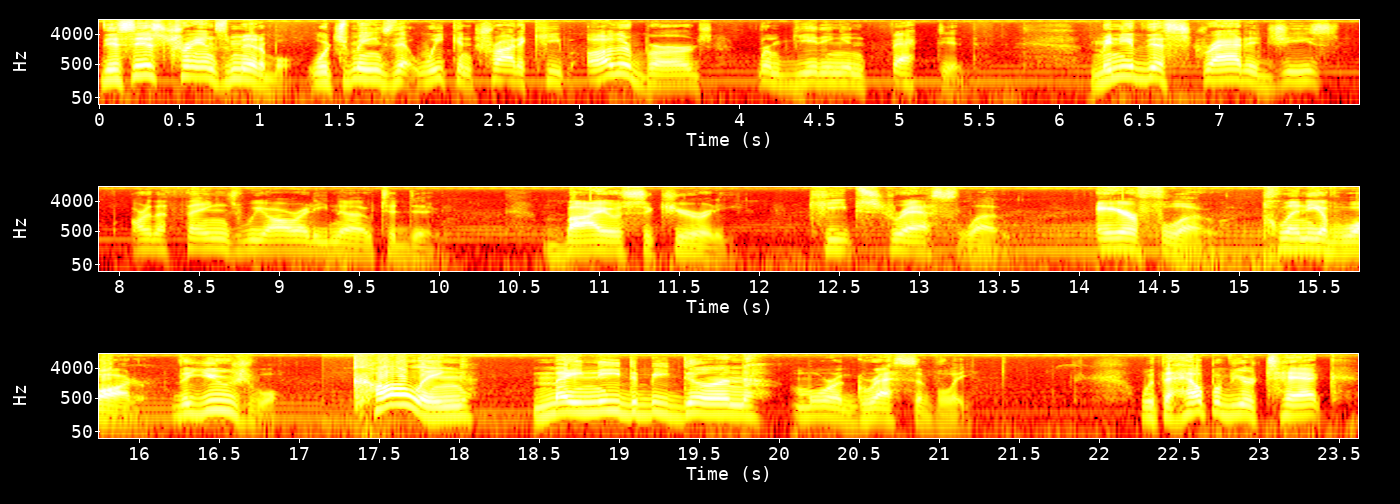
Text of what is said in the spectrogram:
This is transmittable, which means that we can try to keep other birds from getting infected. Many of these strategies are the things we already know to do. Biosecurity, keep stress low, airflow, plenty of water, the usual. Culling may need to be done more aggressively. With the help of your tech,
